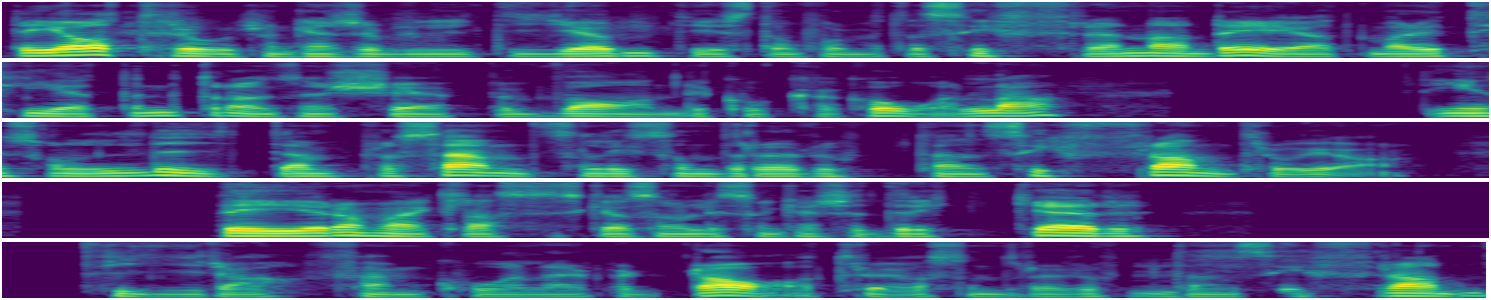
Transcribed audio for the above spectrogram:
det jag tror som kanske blir lite gömt i just de formen av siffrorna det är att majoriteten av de som köper vanlig Coca-Cola det är en sån liten procent som liksom drar upp den siffran tror jag. Det är ju de här klassiska som liksom kanske dricker fyra, fem kolor per dag tror jag som drar upp Mm. den siffran.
